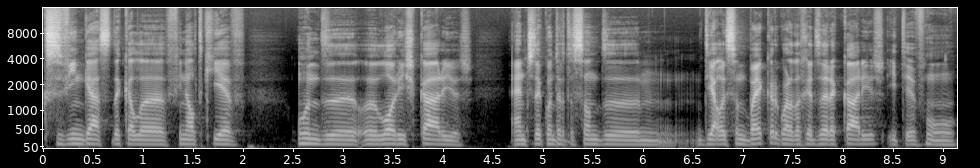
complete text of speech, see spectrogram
que se vingasse daquela final de Kiev onde uh, Loris Karius, antes da contratação de, de Alison Becker, guarda-redes era Karius, e teve um,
